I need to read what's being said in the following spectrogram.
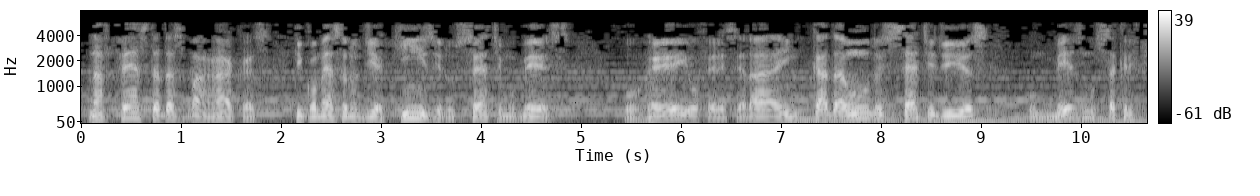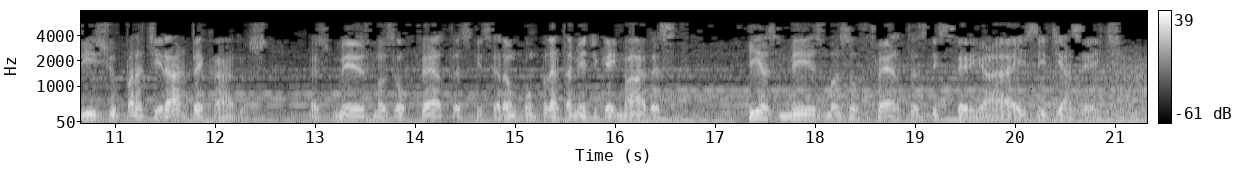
Na festa das barracas, que começa no dia 15 do sétimo mês, o rei oferecerá em cada um dos sete dias o mesmo sacrifício para tirar pecados, as mesmas ofertas que serão completamente queimadas e as mesmas ofertas de cereais e de azeite.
